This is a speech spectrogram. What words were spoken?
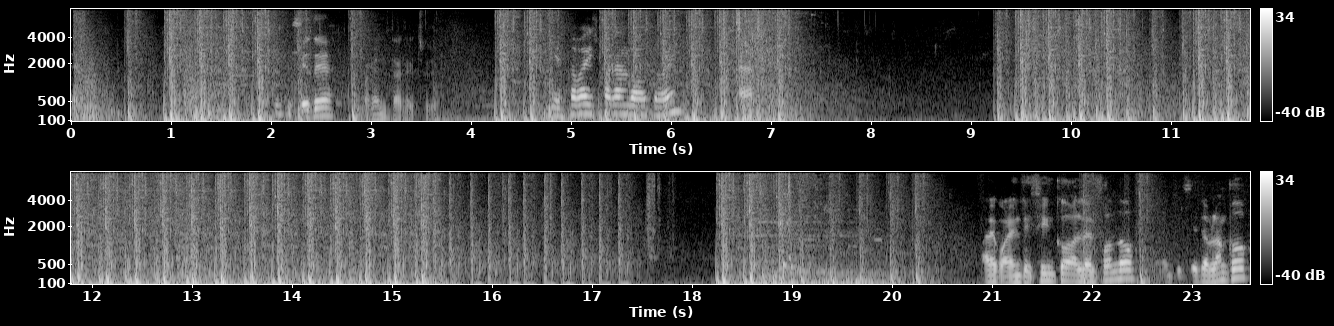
Sí. 27. 40 le he hecho yo. Y estaba disparando a otro, ¿eh? Vale, 45 al del fondo. 27 blanco.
